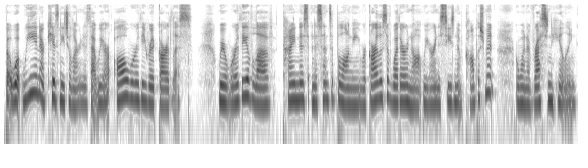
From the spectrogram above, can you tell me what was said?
But what we and our kids need to learn is that we are all worthy regardless. We are worthy of love, kindness, and a sense of belonging, regardless of whether or not we are in a season of accomplishment or one of rest and healing,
